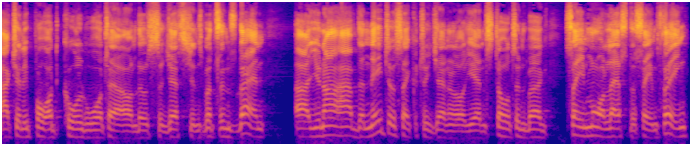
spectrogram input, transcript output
actually poured cold water on those suggestions. But since then, uh, you now have the NATO Secretary General, Jens Stoltenberg, saying more or less the same thing.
